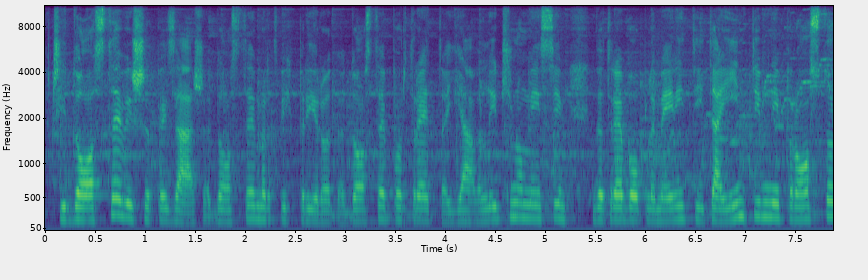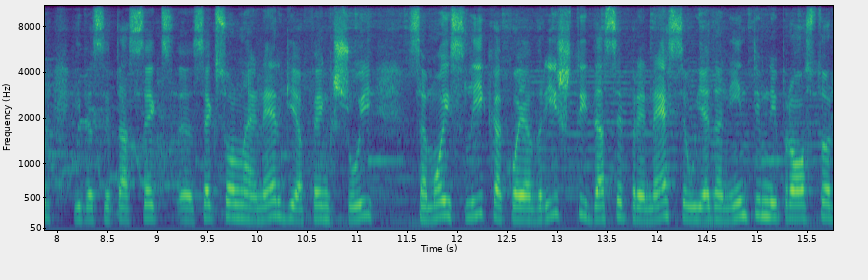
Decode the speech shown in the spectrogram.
Znači, dosta je više pejzaža, dosta je mrtvih priroda, dosta je portreta. Ja lično mislim da treba oplemeniti taj intimni prostor i da se ta seks, seksualna energija feng shui sa mojih slika koja vrišti da se prenese prenese u jedan intimni prostor.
